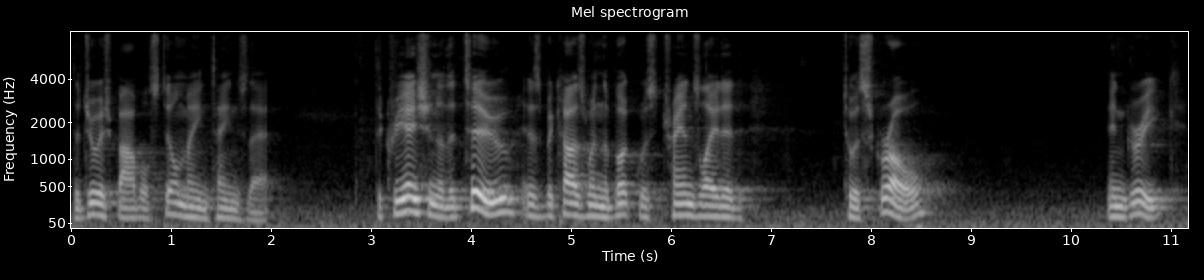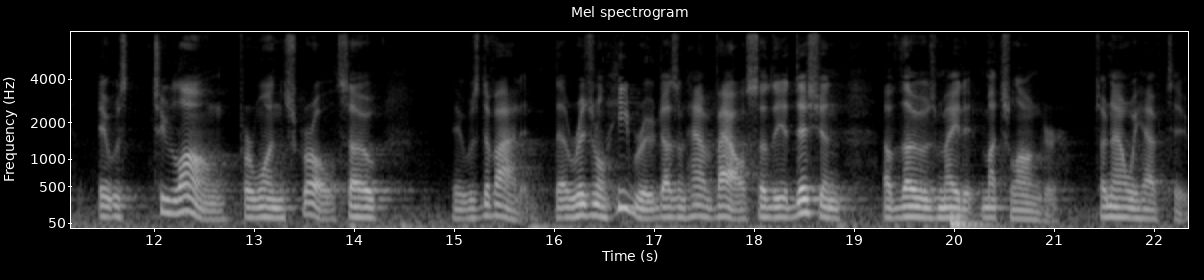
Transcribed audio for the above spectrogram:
the Jewish Bible, still maintains that. The creation of the two is because when the book was translated to a scroll in Greek, it was too long for one scroll. So it was divided. The original Hebrew doesn't have vowels, so the addition of those made it much longer. So now we have two.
